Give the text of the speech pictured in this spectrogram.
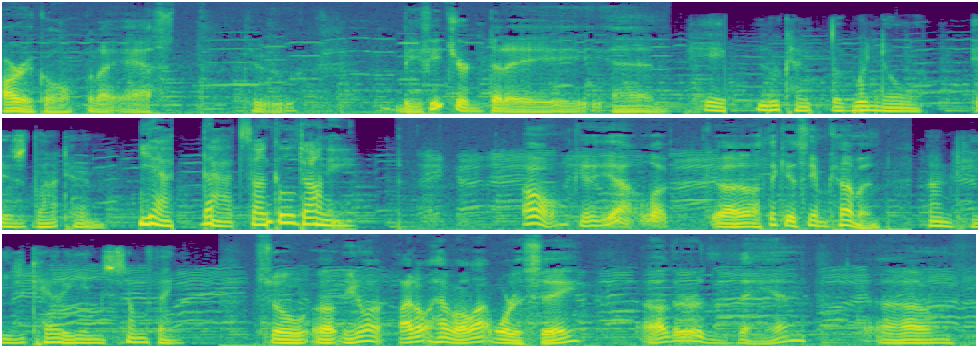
article that I asked to be featured today. And hey, look out the window. Is that him? Yeah, that's Uncle Donnie. Oh, okay, yeah. Look, uh, I think I see him coming. And he's carrying something. So, uh, you know what? I don't have a lot more to say other than um,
